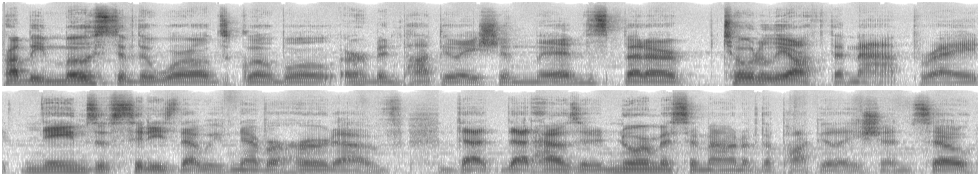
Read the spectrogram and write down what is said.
probably most of the world's global urban population lives, but are totally off the map, right? Names of cities that we've never heard of that, that house an enormous amount of the population. So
